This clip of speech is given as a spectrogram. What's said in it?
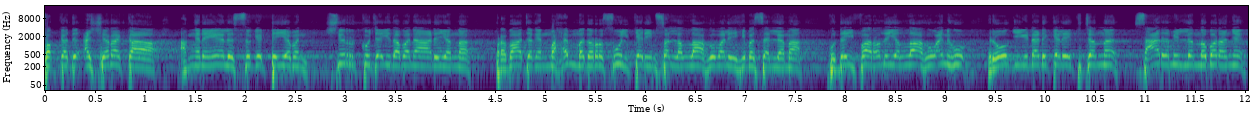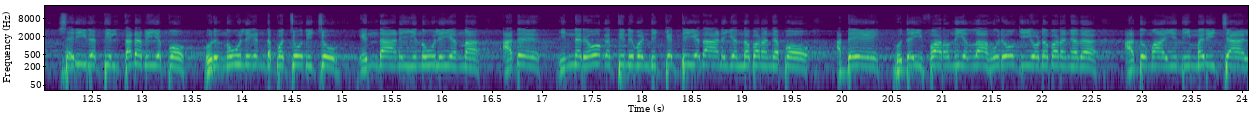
ഫഖദ് അശ്റക അങ്ങനെ ഏലസ് കെട്ടിയവൻ ഷിർക്കു ചെയ്തവനാണ് എന്ന് പ്രവാചകൻ മുഹമ്മദ് റസൂൽ കരീം സല്ലല്ലാഹു അലൈഹി വസല്ലമ ഹുദൈഫ റളിയല്ലാഹു അൻഹു രോഗിയുടെ അടുക്കലേക്ക് ചെന്ന് സാരമില്ലെന്ന് പറഞ്ഞ് ശരീരത്തിൽ തടവിയപ്പോ ഒരു നൂൽ കണ്ടപ്പോ ചോദിച്ചു എന്താണ് ഈ നൂൽ? എന്ന്. അത് ഇന്ന രോഗത്തിന് വേണ്ടി കെട്ടിയതാണ് എന്ന് പറഞ്ഞപ്പോ അതേ ഹുദൈഫ റളിയല്ലാഹു രോഗിയോട് പറഞ്ഞത് അതുമായി നീ മരിച്ചാൽ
